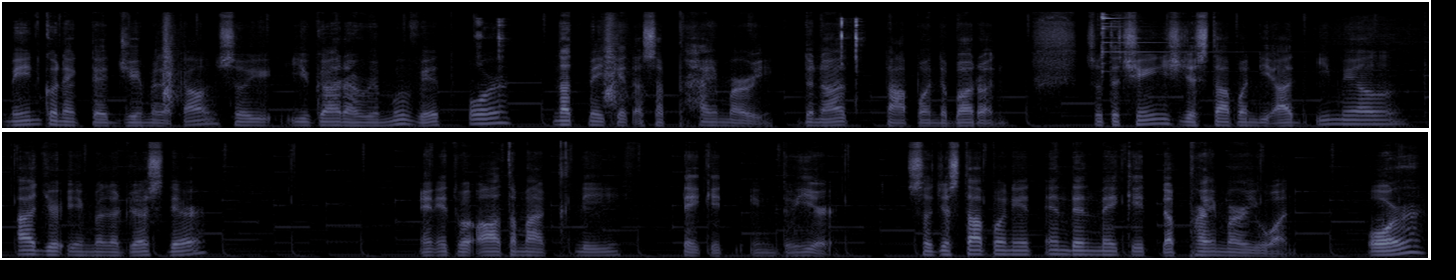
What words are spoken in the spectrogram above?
main connected Gmail account. So you, you gotta remove it or not make it as a primary. Do not tap on the button. So to change, just tap on the add email, add your email address there, and it will automatically take it into here. So just tap on it and then make it the primary one. Or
